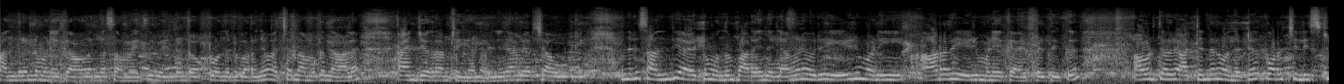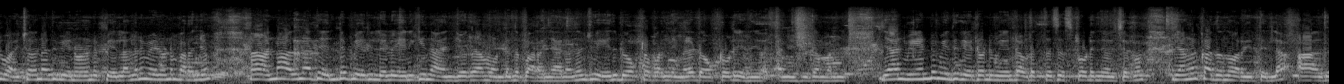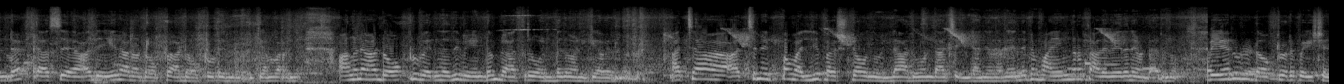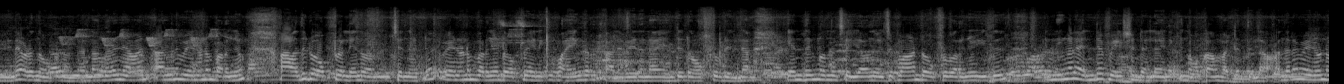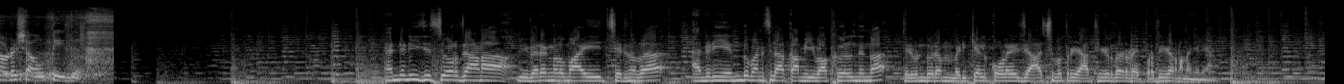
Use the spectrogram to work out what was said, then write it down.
പന്ത്രണ്ട് മണിയൊക്കെ ആകുന്ന സമയത്ത് വീണ്ടും ഡോക്ടർ വന്നിട്ട് പറഞ്ഞു അച്ഛൻ നമുക്ക് നാളെ ആൻജിയോഗ്രാം ചെയ്യാമെന്ന് പറഞ്ഞു. ഞാൻ വിചാരിച്ചു ഓക്കെ എന്നിട്ട് സന്ധ്യയായിട്ടും ഒന്നും പറയുന്നില്ല. അങ്ങനെ ഒരു ഏഴ് മണി ആറര ഏഴ് മണിയൊക്കെ ആയപ്പോഴത്തേക്ക് അവിടുത്തെ ഒരു അറ്റൻഡർ വന്നിട്ട് കുറച്ച് ലിസ്റ്റ് വായിച്ചു. അതിനകത്ത് വേണുവിന്റെ പേരിൽ അന്നേരം വേണുവിനും പറഞ്ഞു "ആ, അണ്ണാ അതിനകത്ത് എന്റെ പേരില്ലല്ലോ. എനിക്ക് ഇന്ന് ആൻജിയോഗ്രാം ഉണ്ടെന്ന് പറഞ്ഞാൽ എന്ന് വെച്ചാൽ ഏത് ഡോക്ടറെ പറഞ്ഞു നിങ്ങളെ ഡോക്ടറോട് അന്വേഷിക്കാൻ പറഞ്ഞു. ഞാൻ വീണ്ടും ഇത് കേട്ടോണ്ട് വീണ്ടും അവിടുത്തെ സിസ്റ്ററോട് എന്ന് ചോദിച്ചപ്പം ഞങ്ങൾക്കതൊന്നും അറിയത്തില്ല. അതിന്റെ അത് ഏതാണോ ഡോക്ടർ ആ ഡോക്ടറോട് എന്ന് ചോദിക്കാൻ പറഞ്ഞു. അങ്ങനെ ആ ഡോക്ടർ വരുന്നത് വീണ്ടും രാത്രി ഒൻപത് മണിക്കാണ് വരുന്നത്. അച്ഛ അച്ഛന് ഇപ്പം വലിയ പ്രശ്നമൊന്നുമില്ല. അതുകൊണ്ടാണ് ചെയ്യാഞ്ഞത്. എന്നിട്ട് ഭയങ്കര തലവേദന ഉണ്ടായിരുന്നു. വേറൊരു ഡോക്ടർ ഒരു പേഷ്യന്റിനെ അവിടെ നോക്കുന്നുണ്ടായിരുന്നു അങ്ങനെ ഞാൻ അങ്ങനെ വേണോണം പറഞ്ഞു "ആ, അത് ഡോക്ടർ അല്ലേന്ന് പറഞ്ഞു. ചെന്നിട്ട് വേണോണം പറഞ്ഞു ഡോക്ടർ എനിക്ക് ഭയങ്കര തലവേദന. എന്റെ ഡോക്ടർ ഇവിടെ ഇല്ല. എന്തെങ്കിലും ഒന്ന് ചെയ്യാമെന്ന് ചോദിച്ചപ്പോൾ ആ ഡോക്ടർ പറഞ്ഞു ഇത് നിങ്ങൾ എന്റെ പേഷ്യന്റ് അല്ല. എനിക്ക് നോക്കാൻ പറ്റത്തില്ല. അന്നേരം വേണോണം അവിടെ ഷൗട്ട് ചെയ്ത് ആന്റണി ജിസ് ജോർജ് ആണ് വിവരങ്ങളുമായി ചേരുന്നത്. ആന്റണി എന്ത് മനസ്സിലാക്കാം ഈ വാക്കുകളിൽ നിന്ന്? തിരുവനന്തപുരം മെഡിക്കൽ കോളേജ് ആശുപത്രി അധികൃതരുടെ പ്രതികരണം എങ്ങനെയാണ്?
